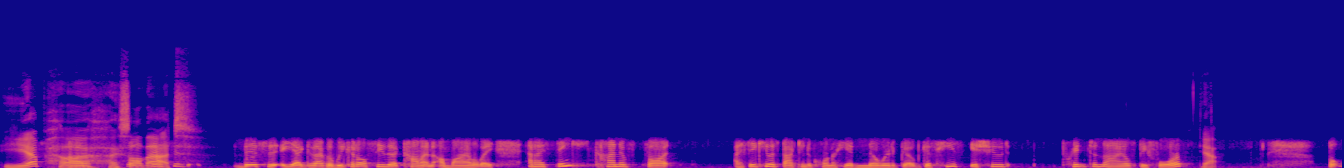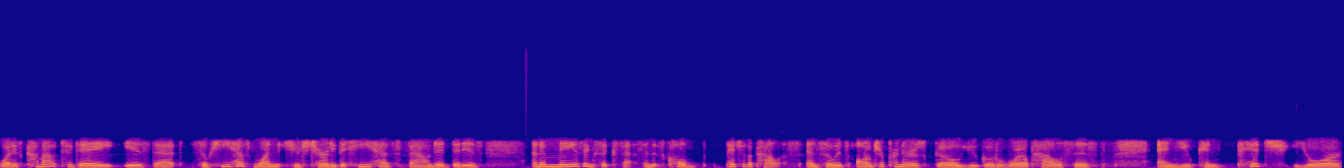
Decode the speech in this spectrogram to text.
Yep, uh, I saw Um, So that. This, is, this yeah, exactly. We could all see that coming a mile away. And I think he kind of thought, I think he was backed in a corner. He had nowhere to go because he's issued print denials before. yeah. But what has come out today is that so he has one huge charity that he has founded that is an amazing success, and it's called Pitch of the Palace. And so it's entrepreneurs go. You go to royal palaces, and you can pitch your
